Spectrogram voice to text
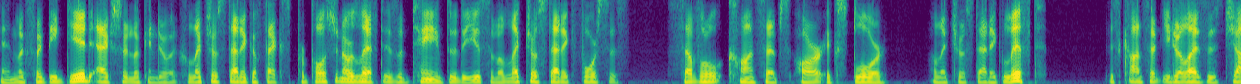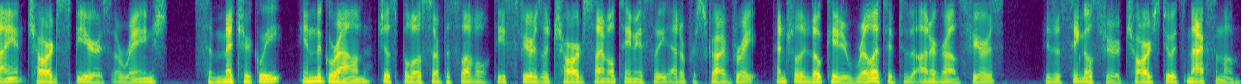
And looks like they did actually look into it. Electrostatic effects, propulsion or lift is obtained through the use of electrostatic forces. Several concepts are explored. Electrostatic lift. This concept utilizes giant charged spheres arranged symmetrically in the ground just below surface level. These spheres are charged simultaneously at a prescribed rate. Centrally located relative to the underground spheres is a single sphere charged to its maximum,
